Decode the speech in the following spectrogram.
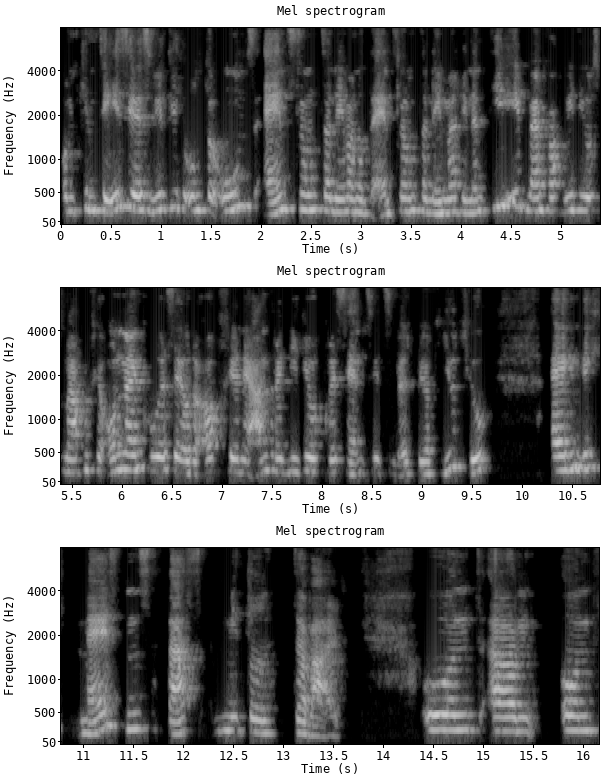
Und Camtasia ist wirklich unter uns Einzelunternehmern und Einzelunternehmerinnen, die eben einfach Videos machen für Online-Kurse oder auch für eine andere Videopräsenz, wie zum Beispiel auf YouTube, eigentlich meistens das Mittel der Wahl. Und, ähm, und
